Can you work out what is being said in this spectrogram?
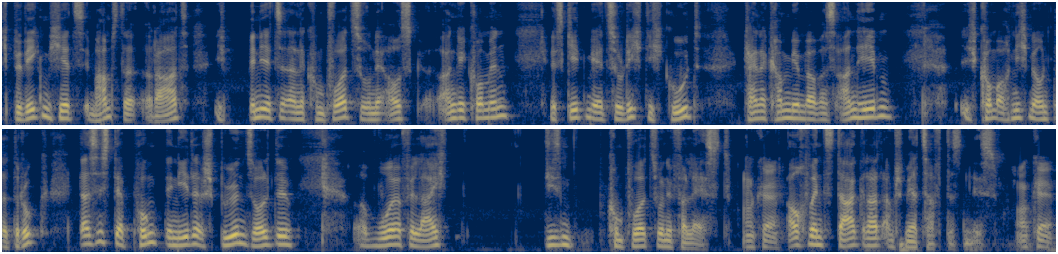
ich bewege mich jetzt im Hamsterrad, ich bin jetzt in einer Komfortzone aus, angekommen, es geht mir jetzt so richtig gut, keiner kann mir mehr was anheben, ich komme auch nicht mehr unter Druck. Das ist der Punkt, den jeder spüren sollte, wo er vielleicht diesem Komfortzone verlässt. Okay. Auch wenn es da gerade am schmerzhaftesten ist. Okay.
